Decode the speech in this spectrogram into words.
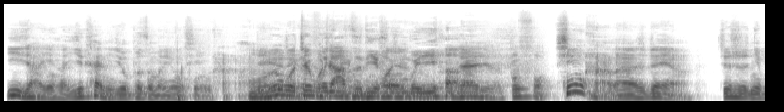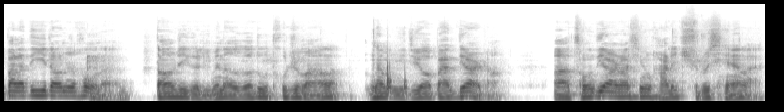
一家银行一看你就不怎么用信用卡啊，我这个我这我富家子弟和我们不一样。不付。信用卡呢是这样，就是你办了第一张之后呢，当这个里面的额度透支完了，那么你就要办第二张，啊，从第二张信用卡里取出钱来，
